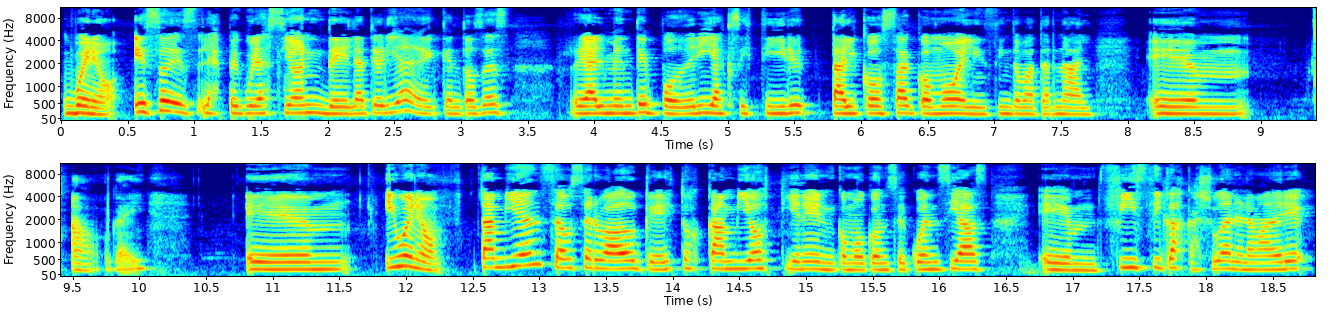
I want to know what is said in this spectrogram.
bueno, eso es la especulación de la teoría de que entonces realmente podría existir tal cosa como el instinto maternal. Eh, Ah, ok. Em, y bueno, también se ha observado que estos cambios tienen como consecuencias em, físicas que ayudan a la madre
